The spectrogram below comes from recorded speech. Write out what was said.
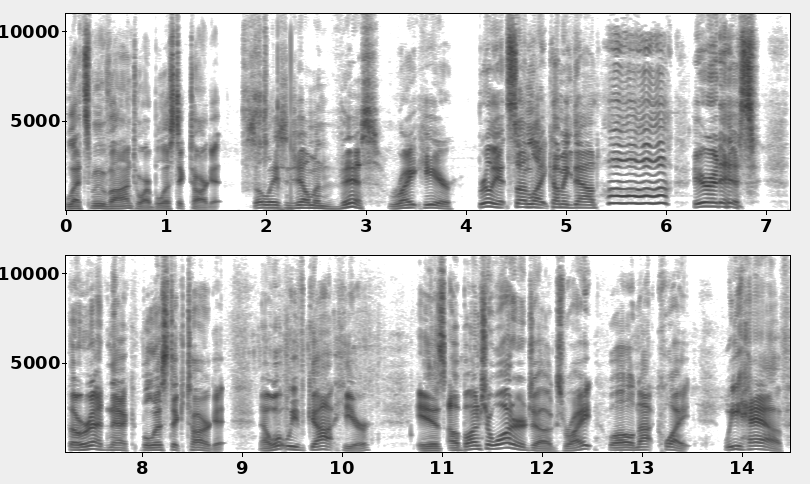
Let's move on to our ballistic target. So ladies and gentlemen, this right here brilliant sunlight coming down. Ah, here it is, the redneck ballistic target. Now what we've got here is a bunch of water jugs, right? Well, not quite. We have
